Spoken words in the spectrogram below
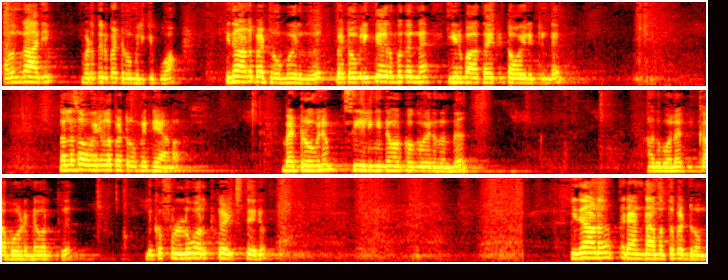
അത് നമുക്ക് ആദ്യം ഇവിടുത്തെ ഒരു ബെഡ്റൂമിലേക്ക് പോവാം. ഇതാണ് ബെഡ്റൂം വരുന്നത്. ബെഡ്റൂമിലേക്ക് കയറുമ്പോൾ തന്നെ ഈ ഒരു ഭാഗത്തായിട്ട് ടോയ്ലറ്റ് ഉണ്ട്. നല്ല സൗകര്യമുള്ള ബെഡ്റൂം തന്നെയാണ്. ബെഡ്റൂമിനും സീലിംഗിന്റെ വർക്കൊക്കെ വരുന്നുണ്ട്. അതുപോലെ കബോർഡിന്റെ വർക്ക് ഇതൊക്കെ ഫുള്ള് വർക്ക് കഴിച്ചു തരും. ഇതാണ് രണ്ടാമത്തെ ബെഡ്റൂം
